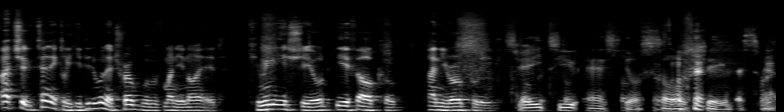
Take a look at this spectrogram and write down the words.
Actually, technically, he did win a treble with Man United, Community Shield, EFL Cup, and Europa League. J2S, you're so shameless, man.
